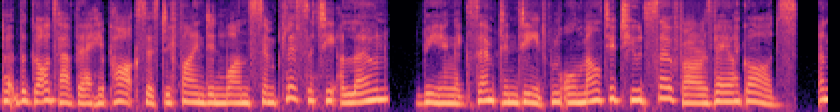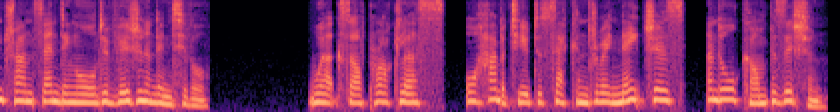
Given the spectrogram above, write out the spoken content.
but the gods have their hyparxis defined in one simplicity alone, being exempt indeed from all multitude so far as they are gods, and transcending all division and interval. Works of Proclus, or habitude to secondary natures, and all composition,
